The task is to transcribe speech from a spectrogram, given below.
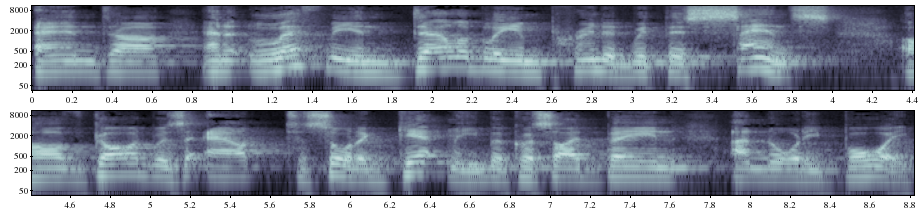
And, uh, and it left me indelibly imprinted with this sense of God was out to sort of get me because I'd been a naughty boy.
